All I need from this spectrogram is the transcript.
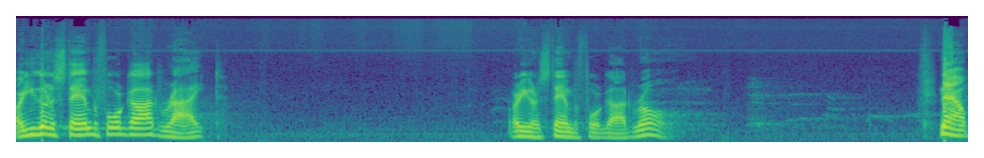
Are you going to stand before God right? Or are you going to stand before God wrong? Now,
